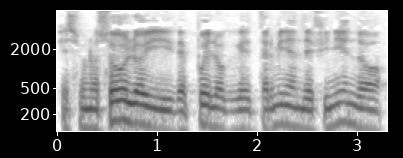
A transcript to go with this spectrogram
es uno solo y después lo que terminan definiendo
